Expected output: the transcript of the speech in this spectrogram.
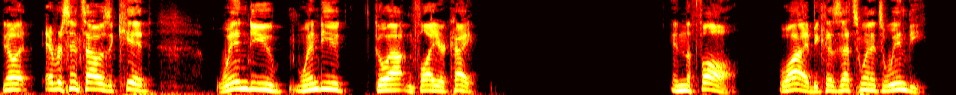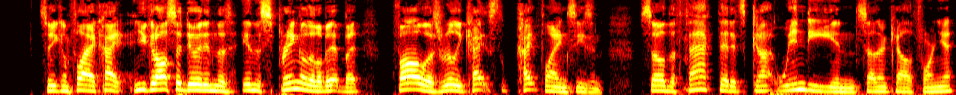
You know what? Ever since I was a kid, when do you when do you go out and fly your kite? In the fall. Why? Because that's when it's windy so you can fly a kite. And you could also do it in the in the spring a little bit, but fall is really kite kite flying season. So the fact that it's got windy in Southern California,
